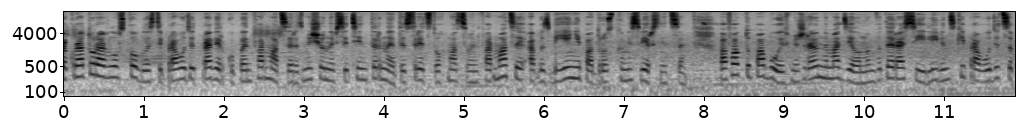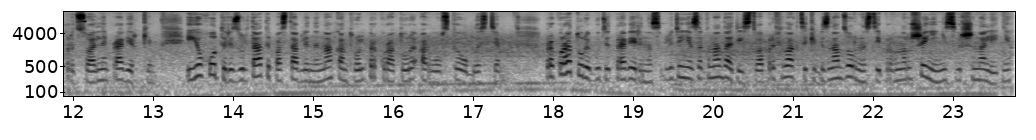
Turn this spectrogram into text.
Прокуратура Орловской области проводит проверку по информации, размещенной в сети интернет и средствах массовой информации об избиении подростками сверстницы. По факту побоев межрайонным отделом МВД России Ливенский проводятся процессуальные проверки. Ее ход и результаты поставлены на контроль прокуратуры Орловской области. Прокуратурой будет проверено соблюдение законодательства о профилактике безнадзорности и правонарушений несовершеннолетних.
